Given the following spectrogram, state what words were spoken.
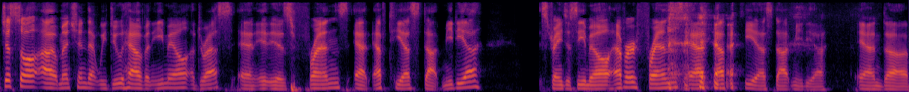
just so I mentioned that we do have an email address, and it is friends at fts.media. Strangest email ever, friends at fts.media. And uh,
